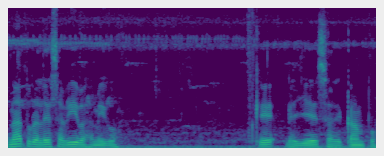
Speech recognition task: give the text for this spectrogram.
Naturaleza viva, amigo. Qué belleza de campo.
